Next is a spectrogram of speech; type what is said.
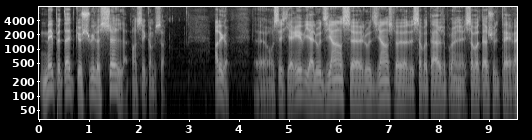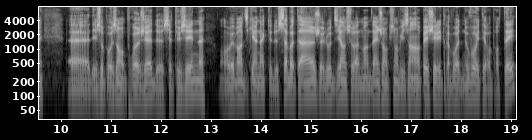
mais peut-être que je suis le seul à penser comme ça. En tout cas, euh, on sait ce qui arrive. Il y a l'audience, euh, l'audience de sabotage, après un sabotage sur le terrain, euh, des opposants au projet de cette usine ont revendiqué un acte de sabotage. L'audience sur la demande d'injonction visant à empêcher les travaux a de nouveau été reportée.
